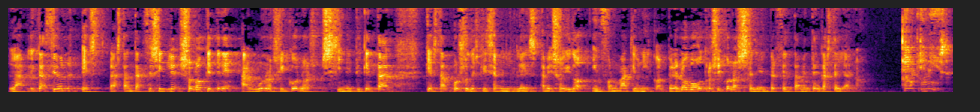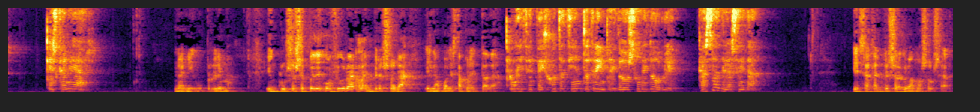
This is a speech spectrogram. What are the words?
La aplicación es bastante accesible, solo que tiene algunos iconos sin etiquetar que están por su descripción en inglés. Habéis oído Information Icon, pero luego otros iconos se leen perfectamente en castellano. Imprimir. Escanear. No hay ningún problema. Incluso se puede configurar la impresora en la cual está conectada. DCPJ132W, Casa de la Seda. Esa es la impresora que vamos a usar.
